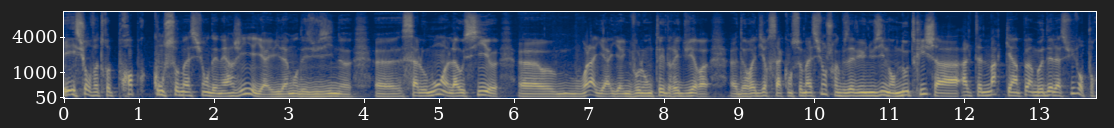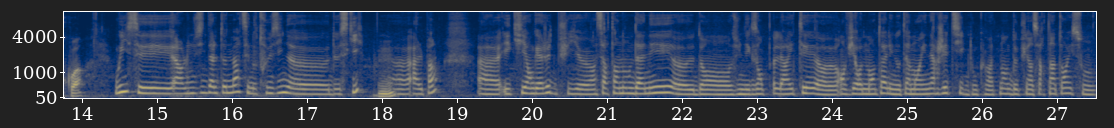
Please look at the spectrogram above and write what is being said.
Et sur votre propre consommation d'énergie, il y a évidemment des usines euh, Salomon. Là aussi, euh, euh, voilà, il y, a, une volonté de réduire, de réduire sa consommation. Je crois que vous avez une usine en Autriche, à Altenmark, qui est un peu un modèle à suivre. Pourquoi? Oui, c'est alors l'usine d'Altenmark, c'est notre usine de ski mmh. alpin. et qui est engagé depuis un certain nombre d'années dans une exemplarité environnementale et notamment énergétique. Donc maintenant, depuis un certain temps, ils sont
